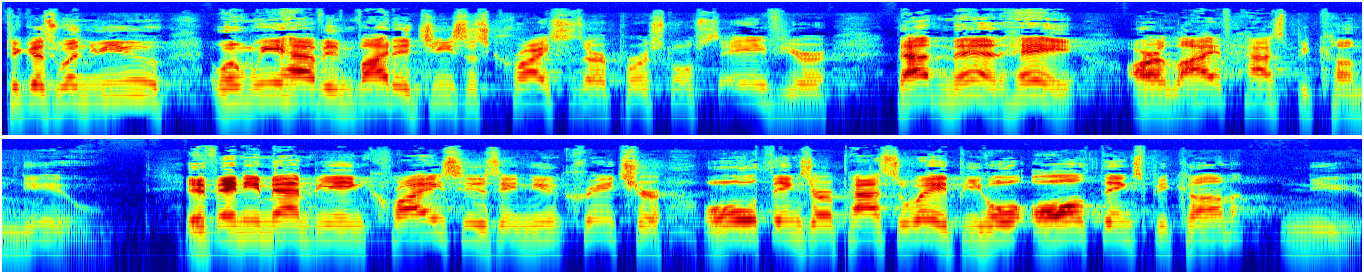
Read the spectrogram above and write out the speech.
Because when, you, when we have invited Jesus Christ as our personal Savior, that meant, hey, our life has become new. If any man be in Christ, he is a new creature. All things are passed away. Behold, all things become new.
